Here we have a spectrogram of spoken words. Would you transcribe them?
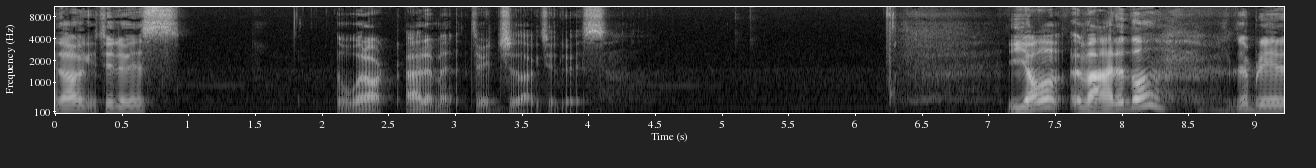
i dag, tydeligvis. Noe rart er det med Twitch i dag, tydeligvis. Ja, været, da. Det blir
